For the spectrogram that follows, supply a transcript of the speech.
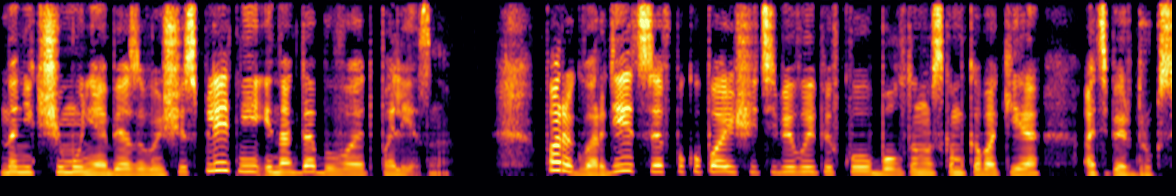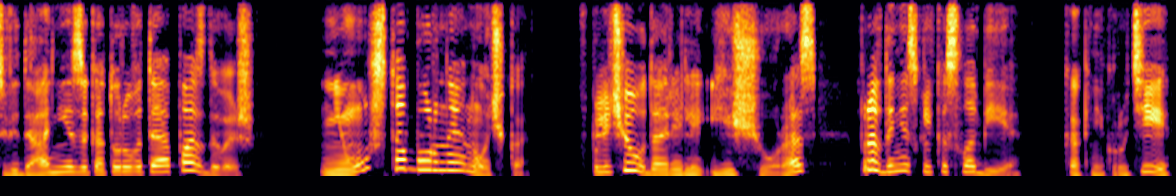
на ни к чему не обязывающие сплетни иногда бывает полезно. Пара гвардейцев, покупающие тебе выпивку в болтоновском кабаке, а теперь вдруг свидание, за которого ты опаздываешь. Неужто бурная ночка?» В плечо ударили еще раз, правда, несколько слабее. Как ни крути,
